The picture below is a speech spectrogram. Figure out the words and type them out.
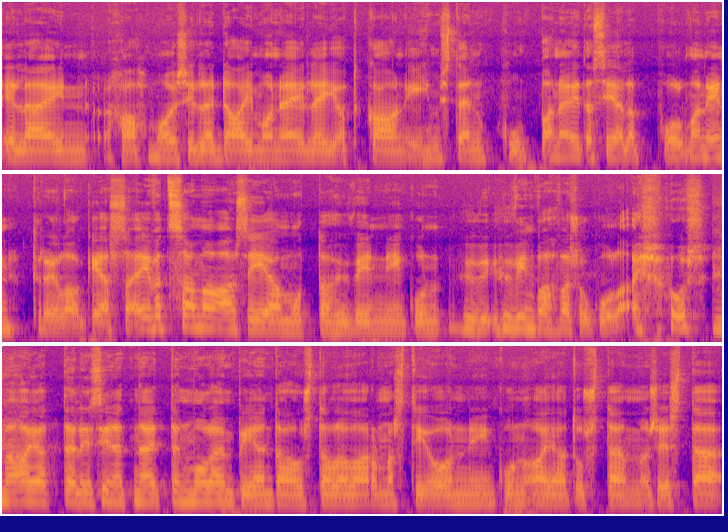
eläinhahmoisille daimoneille, jotka on ihmisten kumppaneita siellä Pullmanin trilogiassa. Eivät sama asia, mutta hyvin, niin kuin, hyvin, hyvin vahva sukulaisuus. Mä ajattelisin, että näiden molempien taustalla varmasti on niin kuin ajatus tämmöisistä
